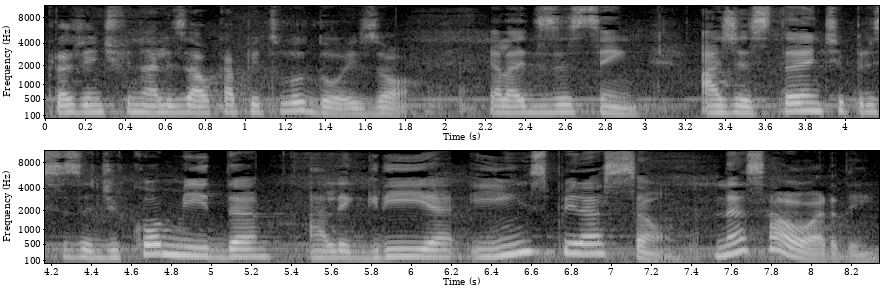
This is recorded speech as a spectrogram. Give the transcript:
para a gente finalizar o capítulo 2. Ela diz assim: a gestante precisa de comida, alegria e inspiração, nessa ordem,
